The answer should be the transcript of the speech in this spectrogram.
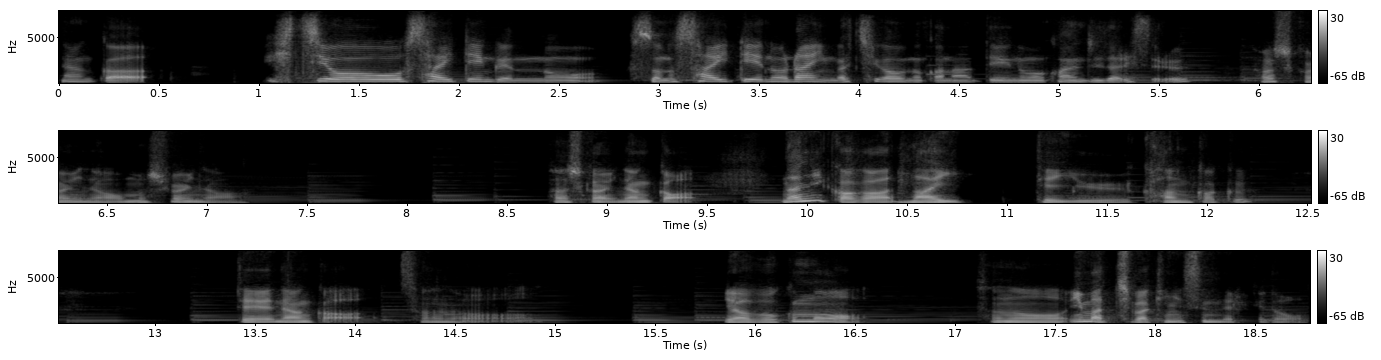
なんか必要最低限のその最低のラインが違うのかなっていうのは感じたりする。うん確かにな、面白いな。確かになんか何かがないっていう感覚ってなんかそのいや僕もその今千葉県に住んでるけど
